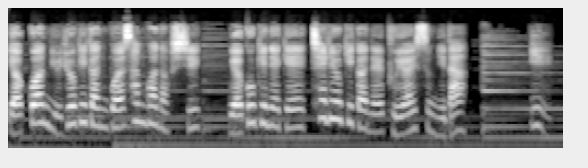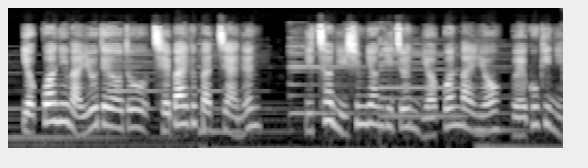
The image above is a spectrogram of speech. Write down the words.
여권 유효 기간과 상관없이 외국인에게 체류 기간을 부여했습니다. 1. 여권이 만료되어도 재발급받지 않은 2020년 기준 여권 만료 외국인이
